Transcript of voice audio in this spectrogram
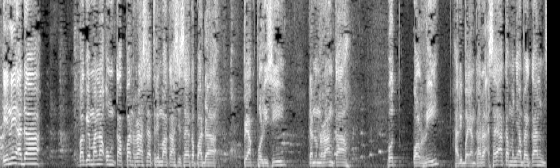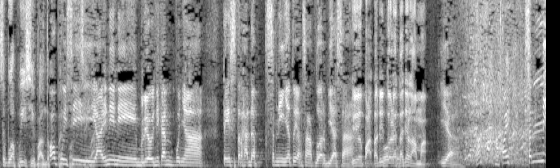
Ini ada bagaimana ungkapan rasa terima kasih saya kepada pihak polisi dan rangka HUT Polri Hari Bayangkara. Saya akan menyampaikan sebuah puisi Pak untuk Oh puisi, polisi, Pak. ya ini nih beliau ini kan punya taste terhadap seninya tuh yang sangat luar biasa. Iya Pak, tadi Oh. toilet aja lama. Iya. Hah? Ngapain? Seni,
